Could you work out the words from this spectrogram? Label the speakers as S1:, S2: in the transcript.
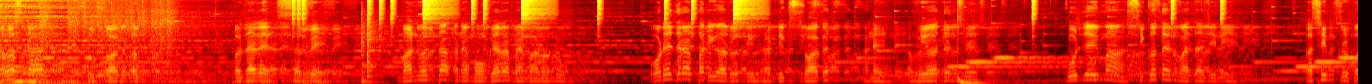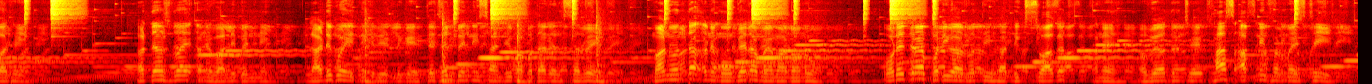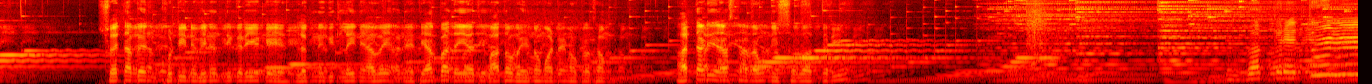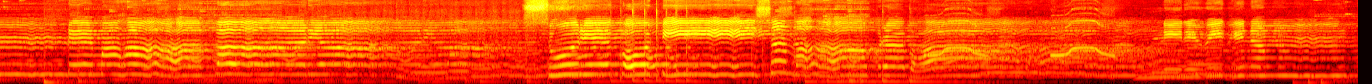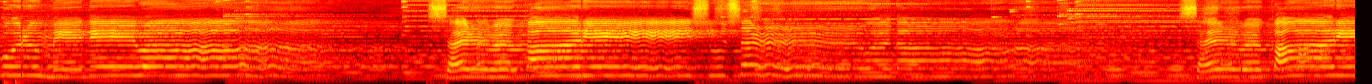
S1: નમસ્કાર, સુસ્વાગતમ. પધારેલ સર્વે માનવંતા અને મોંઘેરા મહેમાનોનું ઓડેદરા પરિવાર વતી હાર્દિક સ્વાગત અને અભિવાદન છે. કુળદેવીમાં સિકોતેર માતાજીની અસીમ કૃપા થઈ હરદાસભાઈ અને વાલીબેનની લાડીભાઈ દીકરી એટલે કે તેજલબેનની સાંજીમાં પધારેલ સર્વે માનવંતા અને મોંઘેરા મહેમાનોનું ઓડેદરા પરિવાર વતી હાર્દિક સ્વાગત અને અભિવાદન છે. ખાસ આપની ફરમાઈશથી શ્વેતાબેન ખોટીને વિનંતી કરીએ કે લગ્ન ગીત લઈને આવે અને ત્યારબાદ અહીંયાથી માતો બહેનો માટેનો પ્રથમ હાથતાળી રાસના રાઉન્ડની શરૂઆત કરીએ.
S2: વક્રતુંડે મહાકાર્ય, સૂર્યકોટી સમાપ્રભા, નિર્વિઘ્નમ सर्वकारे सुसर्वदा सर्वकारे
